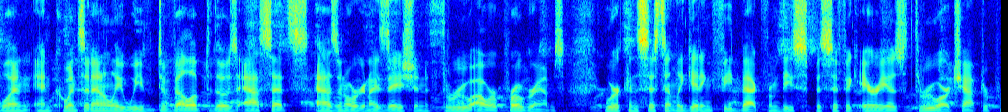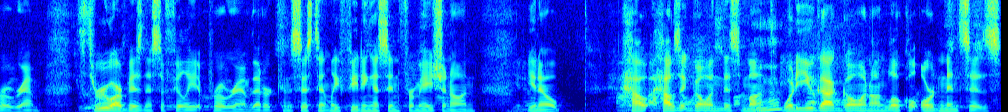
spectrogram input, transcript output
when and coincidentally we've developed those assets as an organization through our programs. We're consistently getting feedback from these specific areas through our chapter program through our business affiliate program that are consistently feeding us information on you know how how's it going this month? Mm-hmm. What do you got going on local ordinances?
